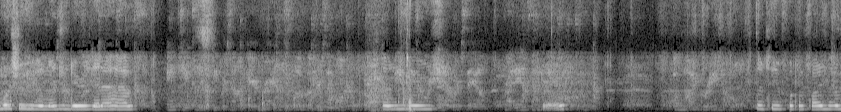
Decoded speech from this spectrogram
I'm gonna show you the legendaries that I have. Let's see if I can find them.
